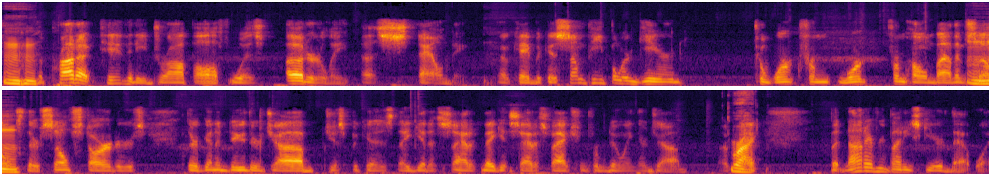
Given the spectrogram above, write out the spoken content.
hmm The productivity drop off was utterly astounding. Okay, because some people are geared to work from work from home by themselves. They're self starters. They're going to do their job just because they get a sat- they get satisfaction from doing their job. Okay? Right. But not everybody's geared that way.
